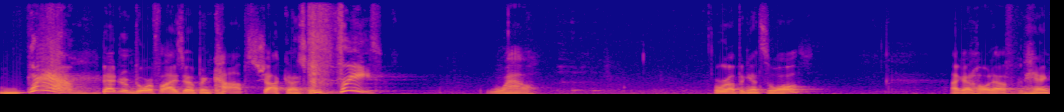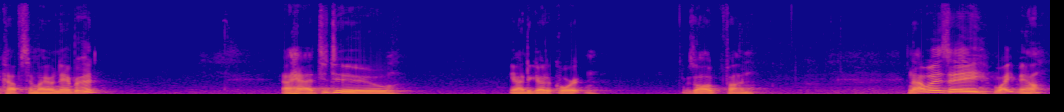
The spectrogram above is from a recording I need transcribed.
Wham! Bedroom door flies open. Cops, shotguns. Freeze! Wow. We're up against the walls. I got hauled out in handcuffs in my own neighborhood. I had to do, you know, I had to go to court. It was all fun. And I was a white male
